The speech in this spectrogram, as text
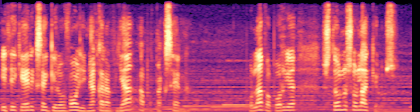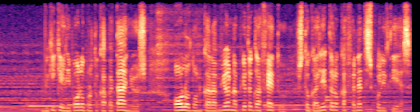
ήρθε και έριξε εγκυροβόλη μια καραβιά από τα ξένα. Πολλά βαπόρια στόλος ολάκερο. Βγήκε λοιπόν ο πρωτοκαπετάνιος όλων των καραβιών να πιει τον καφέ του, στον καλύτερο καφενέ της πολιτείας.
